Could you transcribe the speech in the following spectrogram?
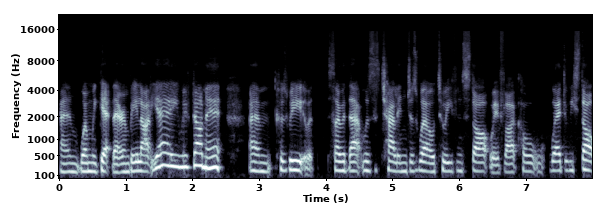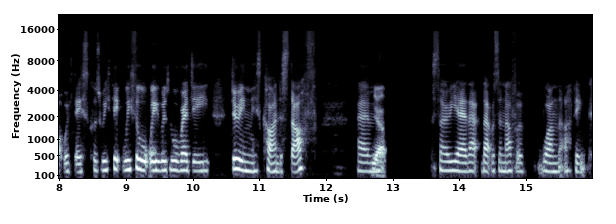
and when we get there and be like yay we've done it. Um because we so that was a challenge as well to even start with like oh where do we start with this? Because we think we thought we was already doing this kind of stuff. Um yeah. so yeah that that was another one that i think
